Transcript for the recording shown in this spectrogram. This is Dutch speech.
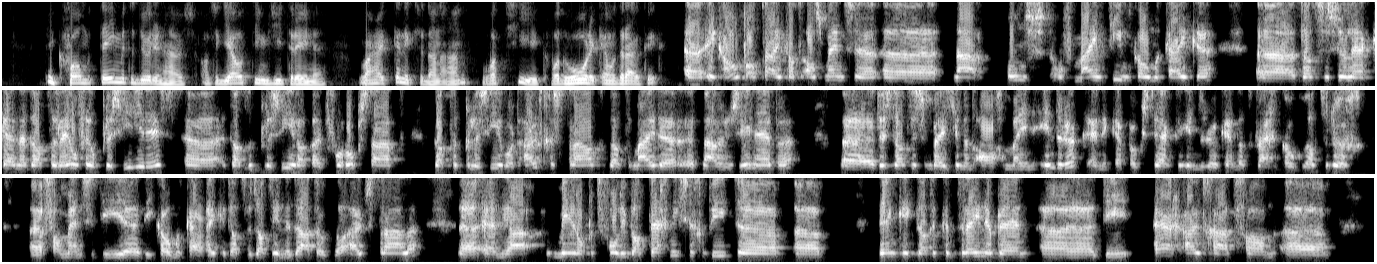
Ik val meteen met de deur in huis als ik jouw team zie trainen. Waar herken ik ze dan aan? Wat zie ik? Wat hoor ik en wat ruik ik? ik hoop altijd dat als mensen naar ons of mijn team komen kijken, uh, dat ze zullen herkennen dat er heel veel plezier is. Uh, dat het plezier altijd voorop staat, dat het plezier wordt uitgestraald, dat de meiden het naar hun zin hebben. Uh, dus dat is een beetje een algemene indruk. En ik heb ook sterk de indruk, en dat krijg ik ook wel terug van mensen die, die komen kijken, dat we dat inderdaad ook wel uitstralen. en ja, meer op het volleybaltechnische gebied denk ik dat ik een trainer ben die erg uitgaat van uh,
